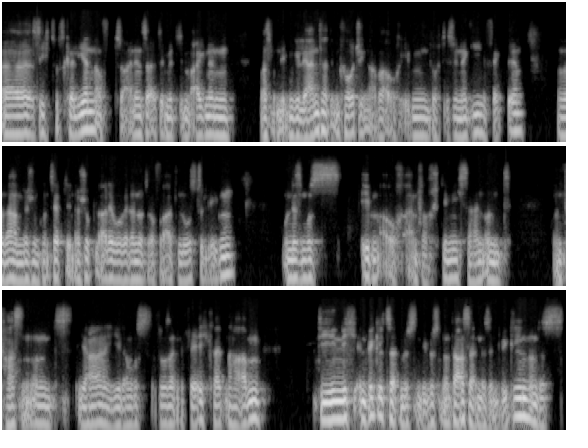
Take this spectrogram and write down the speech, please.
äh, sich zu skalieren, auf zur einen Seite mit dem eigenen was man eben gelernt hat im Coaching, aber auch eben durch die Synergieeffekte. Also da haben wir schon Konzepte in der Schublade, wo wir dann nur darauf warten, loszulegen. Und es muss eben auch einfach stimmig sein und, und passen. Und ja, jeder muss so seine Fähigkeiten haben, die nicht entwickelt sein müssen. Die müssen nur da sein, das entwickeln und das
